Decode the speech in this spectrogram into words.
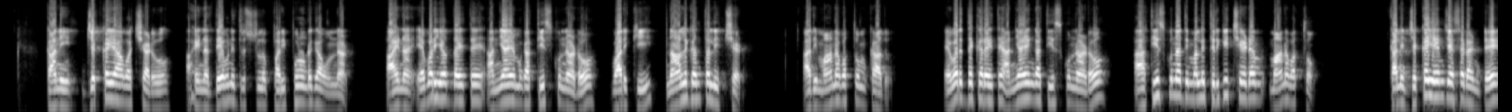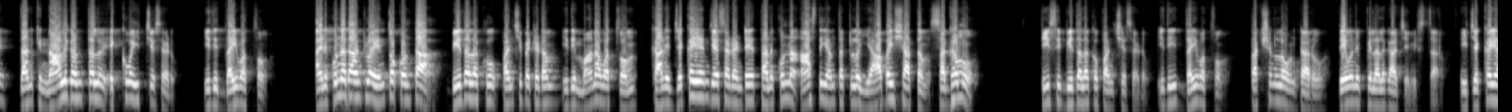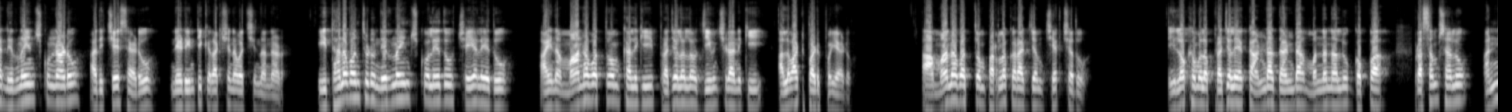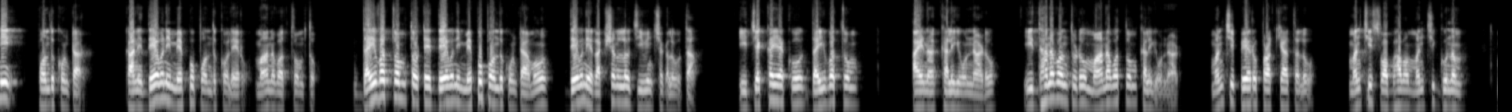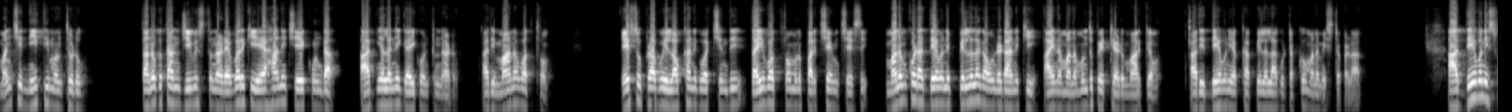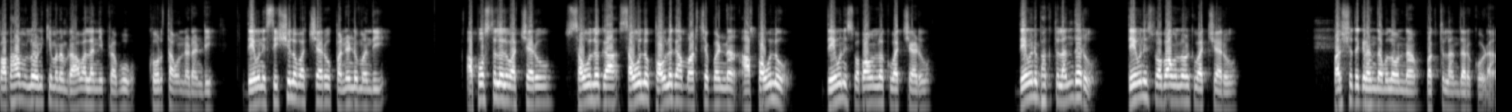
కానీ జక్కయ్య వచ్చాడు ఆయన దేవుని దృష్టిలో పరిపూర్ణుడిగా ఉన్నాడు. ఆయన ఎవరి యొద్ అయితే అన్యాయంగా తీసుకున్నాడో వారికి నాలుగంతలు ఇచ్చాడు. అది మానవత్వం కాదు. ఎవరి దగ్గర అయితే అన్యాయంగా తీసుకున్నాడో ఆ తీసుకున్నది మళ్ళీ తిరిగి ఇచ్చేయడం మానవత్వం. కానీ జక్క ఏం చేశాడంటే దానికి నాలుగంతలు ఎక్కువ ఇచ్చేశాడు. ఇది దైవత్వం. ఆయనకున్న దాంట్లో ఎంతో కొంత బీదలకు పంచిపెట్టడం ఇది మానవత్వం. కానీ జక్క ఏం చేశాడంటే తనకున్న ఆస్తి అంతట్లో యాభై శాతం సగము తీసి బీదలకు పంచేశాడు. ఇది దైవత్వం. రక్షణలో ఉంటారు. దేవుని పిల్లలుగా జీవిస్తారు. ఈ జక్కయ్య నిర్ణయించుకున్నాడు అది చేశాడు. నేడు ఇంటికి రక్షణ వచ్చిందన్నాడు. ఈ ధనవంతుడు నిర్ణయించుకోలేదు చేయలేదు. ఆయన మానవత్వం కలిగి ప్రజలలో జీవించడానికి అలవాటు పడిపోయాడు. ఆ మానవత్వం పర్లోక రాజ్యం చేర్చదు. ఈ లోకములో ప్రజల యొక్క అండదండ మన్ననలు గొప్ప ప్రశంసలు అన్నీ పొందుకుంటారు. కానీ దేవుని మెప్పు పొందుకోలేరు మానవత్వంతో. దైవత్వంతో దేవుని మెప్పు పొందుకుంటాము దేవుని రక్షణలో జీవించగలుగుతాం. ఈ జక్కయ్యకు దైవత్వం ఆయన కలిగి ఉన్నాడు ఈ ధనవంతుడు మానవత్వం కలిగి ఉన్నాడు. మంచి పేరు ప్రఖ్యాతలు మంచి స్వభావం మంచి గుణం మంచి నీతిమంతుడు. తనకు తాను జీవిస్తున్నాడు ఎవరికి ఏ హాని చేయకుండా ఆజ్ఞలని గైకొంటున్నాడు. అది మానవత్వం. యేసు ప్రభు ఈ లోకానికి వచ్చింది దైవత్వమును పరిచయం చేసి మనం కూడా దేవుని పిల్లలుగా ఉండడానికి ఆయన మన ముందు పెట్టాడు మార్గం అది దేవుని యొక్క పిల్లలాగుటకు మనం ఇష్టపడాలి. ఆ దేవుని స్వభావంలోనికి మనం రావాలని ప్రభు కోరుతా ఉన్నాడండి. దేవుని శిష్యులు వచ్చారు పన్నెండు మంది అపోస్తలు వచ్చారు. సౌలుగా సౌలు పౌలుగా మార్చబడిన ఆ పౌలు దేవుని స్వభావంలోకి వచ్చాడు. దేవుని భక్తులందరూ దేవుని స్వభావంలోకి వచ్చారు. పరిశుద్ధ గ్రంథంలో ఉన్న భక్తులందరూ కూడా.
